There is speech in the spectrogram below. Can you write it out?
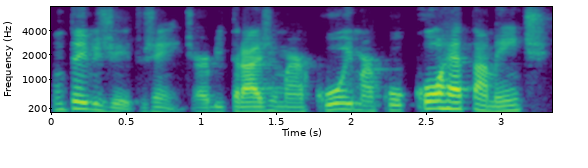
não teve jeito, gente. A arbitragem marcou e marcou corretamente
